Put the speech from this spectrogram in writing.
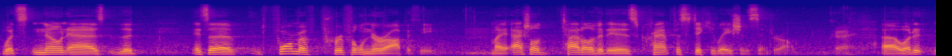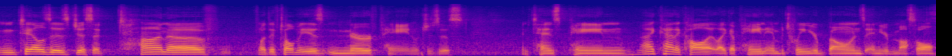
what's known as the, it's a form of peripheral neuropathy. My actual title of it is cramp fasciculation syndrome. okay. Uh, what it entails is just a ton of what they've told me is nerve pain, which is this intense pain. I kind of call it like a pain in between your bones and your muscle.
